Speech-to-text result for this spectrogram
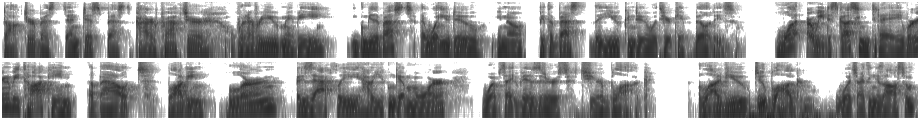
doctor, best dentist, best chiropractor, whatever you may be. You can be the best at what you do, you know, be the best that you can do with your capabilities. What are we discussing today? We're going to be talking about blogging. Learn exactly how you can get more website visitors to your blog. A lot of you do blog, which I think is awesome.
